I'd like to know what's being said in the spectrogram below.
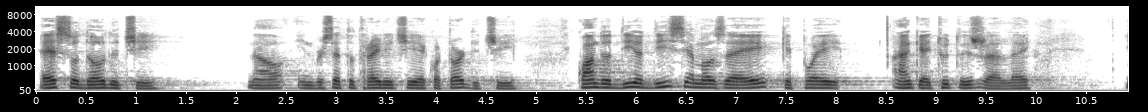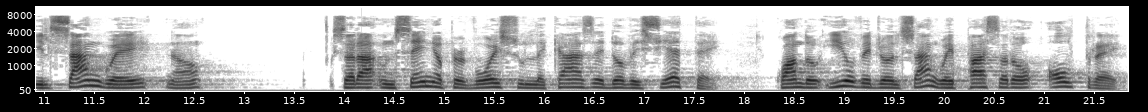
Esso 12, no, in versetto 13 e 14, quando Dio disse a Mosè, che poi anche a tutto Israele, il sangue, no, sarà un segno per voi sulle case dove siete. Quando io vedrò il sangue passerò oltre.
